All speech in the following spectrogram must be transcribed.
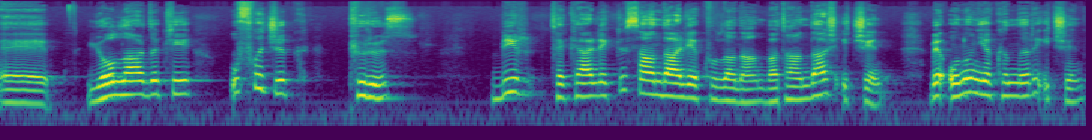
e, yollardaki ufacık pürüz bir tekerlekli sandalye kullanan vatandaş için ve onun yakınları için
